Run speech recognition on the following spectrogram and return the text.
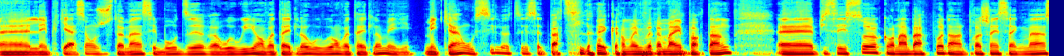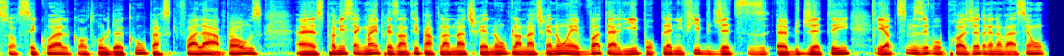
euh, l'implication, justement, c'est beau de dire euh, oui, oui, on va être là, oui, oui, on va être là, mais, mais quand aussi, là, tu sais, cette partie-là est quand même vraiment importante. Euh, puis c'est sûr qu'on n'embarque pas dans le prochain segment sur c'est quoi le contrôle de coût parce qu'il faut aller en pause. Euh, ce premier segment est présenté par Plan de match Renault. Plan de match Renault est votre allié pour planifier, budgétiser- euh, budgéter et optimiser vos projets de rénovation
